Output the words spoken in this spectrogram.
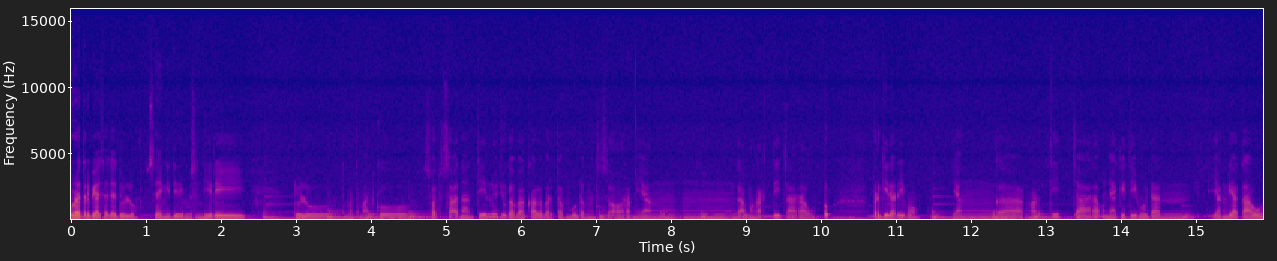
udah terbiasa aja dulu sayangi dirimu sendiri dulu teman-temanku suatu saat nanti lu juga bakal bertemu dengan seseorang yang mm, nggak mm, mengerti cara untuk pergi darimu yang gak ngerti cara menyakitimu dan yang dia tahu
